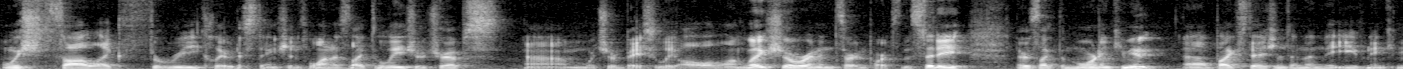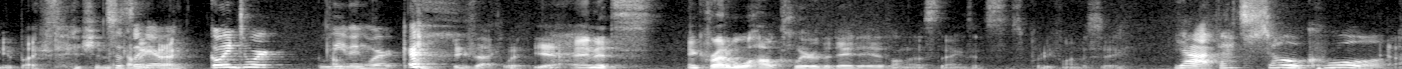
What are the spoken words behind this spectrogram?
And we saw like three clear distinctions. One is like the leisure trips, um, which are basically all along Lakeshore and in certain parts of the city. There's like the morning commute uh, bike stations and then the evening commute bike stations So it's coming like everyone going to work, leaving work. Exactly. Yeah, and it's incredible how clear the data is on those things. It's, it's pretty fun to see. yeah, that's so cool. Yeah.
